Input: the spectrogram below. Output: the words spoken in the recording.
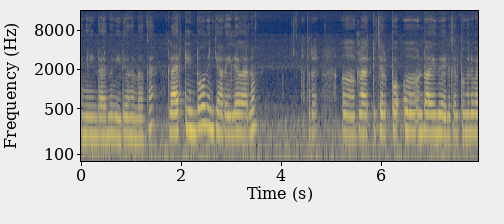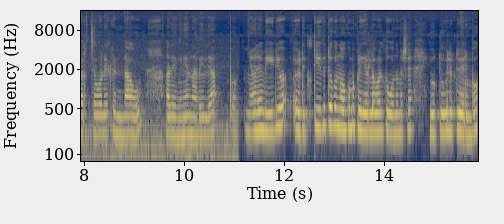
എങ്ങനെയുണ്ടായിരുന്നു വീഡിയോ എന്നുള്ളതൊക്കെ ക്ലാരിറ്റി ഉണ്ടോ എന്ന് എനിക്കറിയില്ല കാരണം അത്ര ക്ലാരിറ്റി ചിലപ്പോൾ ഉണ്ടായിരുന്നു വരില്ല. ചിലപ്പോൾ ഇങ്ങനെ വിറച്ച പോലെയൊക്കെ ഉണ്ടാവും. അതെങ്ങനെയാണെന്നറിയില്ല അപ്പോൾ ഞാൻ വീഡിയോ എഡിറ്റ് ചെയ്തിട്ടൊക്കെ നോക്കുമ്പോൾ ക്ലിയർ ഉള്ള പോലെ തോന്നും. പക്ഷേ യൂട്യൂബിലിട്ട് വരുമ്പോൾ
